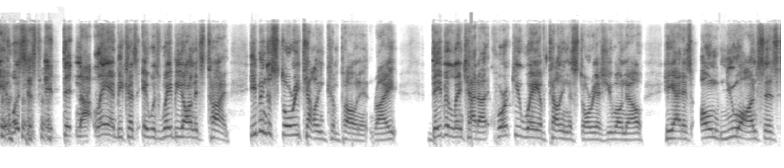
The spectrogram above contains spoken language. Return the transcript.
it was just it did not land because it was way beyond its time. Even the storytelling component, right? David Lynch had a quirky way of telling a story, as you all know. He had his own nuances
